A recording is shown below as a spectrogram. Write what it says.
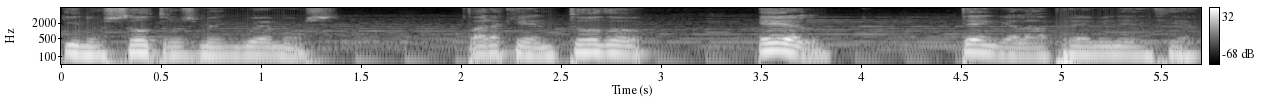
y nosotros menguemos, para que en todo Él tenga la preeminencia.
